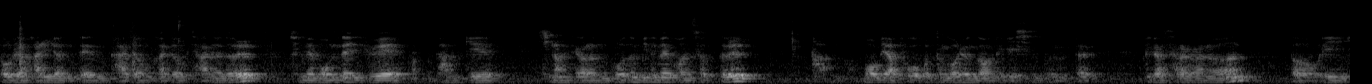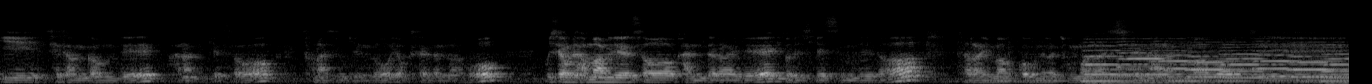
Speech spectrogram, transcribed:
또 우리가 관련된 가정, 가족, 자녀들 주님의 몸된 교회 함께 신앙생활하는 모든 믿음의 권석들 아, 몸이 아프고 고통 어려운 가운데 계신 분들 우리가 살아가는 또 우리 이 세상 가운데 하나님께서 선하신 길로 역사해 달라고 우리 우리 한마음에 대해서 간절하게 기도드리시겠습니다. 사랑이 많고 은혜가 충만하신 하나님 아버지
